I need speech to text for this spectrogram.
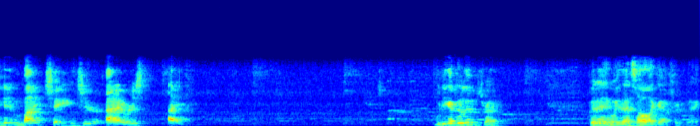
It might change your Irish life. What do you got to lose, right? But anyway, that's all I got for today.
